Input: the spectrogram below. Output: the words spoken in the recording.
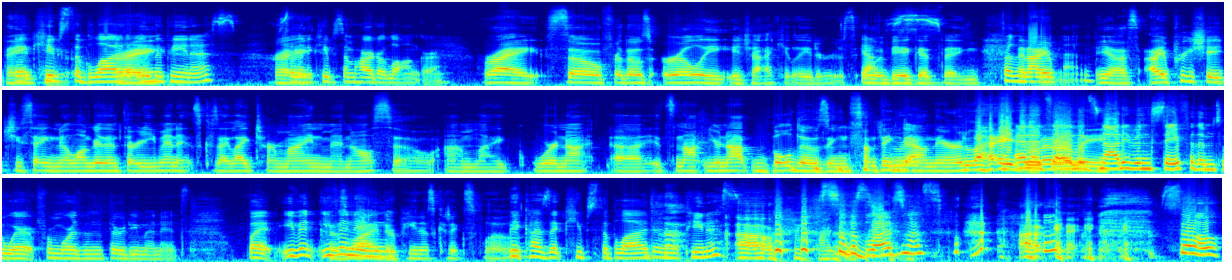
Thank it keeps you. the blood in the Right. penis, so then it keeps them harder longer. Right. So for those early ejaculators, it would be a good thing. For the and I, men. yes, I appreciate you saying no longer than 30 minutes because I like to remind men also, um, like we're not, uh, it's not, you're not bulldozing something down there, like and, it's, and it's not even safe for them to wear it for more than 30 minutes. But even even why? in their penis could explode. because it keeps the blood in the penis. Oh, so the blood's not. Okay. So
